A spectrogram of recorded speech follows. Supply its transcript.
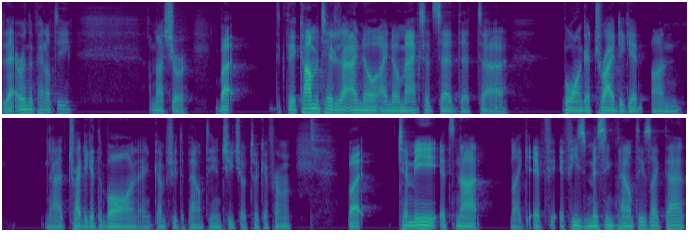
that earned the penalty? I'm not sure, but the, the commentators I know, I know Max had said that uh, Bouanga tried to get on, uh, tried to get the ball and, and come shoot the penalty, and Chicho took it from him. But to me, it's not like if if he's missing penalties like that,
